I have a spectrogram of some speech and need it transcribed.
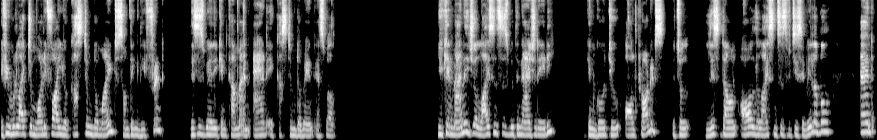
If you would like to modify your custom domain to something different, this is where you can come and add a custom domain as well. You can manage your licenses within Azure AD. You can go to all products, which will list down all the licenses which is available and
